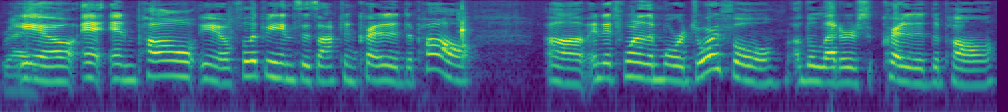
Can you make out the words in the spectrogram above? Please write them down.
right. You know, and, and Paul, you know, Philippians is often credited to Paul, um, and it's one of the more joyful of the letters credited to Paul.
